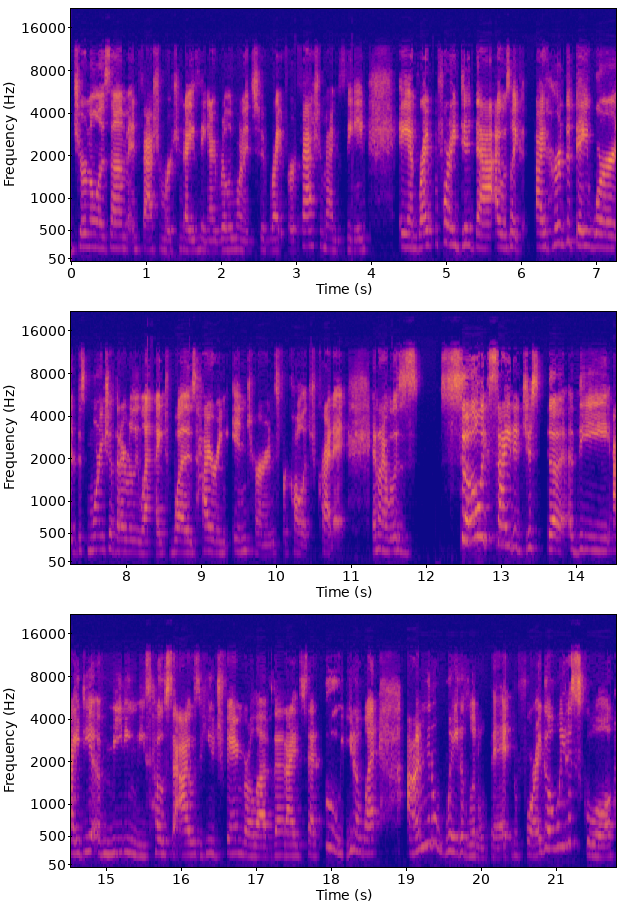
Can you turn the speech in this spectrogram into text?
journalism and fashion merchandising. I really wanted to write for a fashion magazine. And right before I did that, I was like, I heard that they were, this morning show that I really liked was hiring interns for college credit. And I was so excited just the the idea of meeting these hosts that I was a huge fangirl of that I said, "Ooh, you know what? I'm going to wait a little bit before I go away to school.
